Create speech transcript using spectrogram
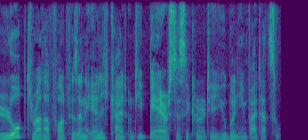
lobt Rutherford für seine Ehrlichkeit und die Bears der Security jubeln ihm weiter zu.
